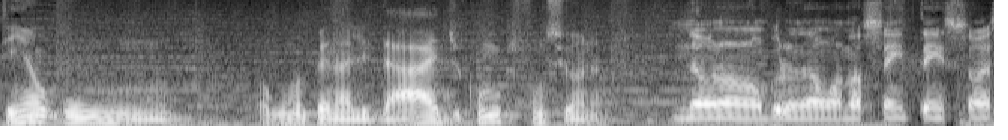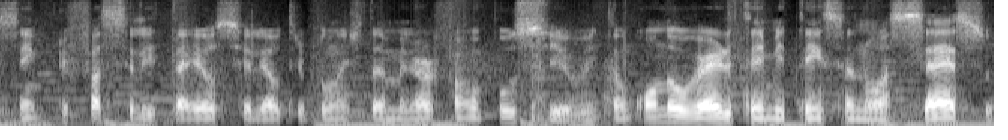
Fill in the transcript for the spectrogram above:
Tem algum, alguma penalidade? Como que funciona? Não, não, não, Bruno. A nossa intenção é sempre facilitar e auxiliar o tripulante da melhor forma possível. Então, quando houver intermitência no acesso,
